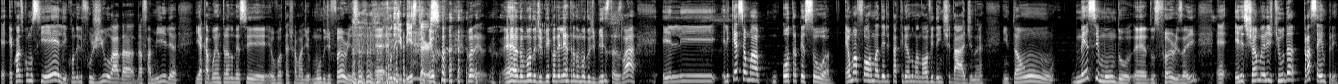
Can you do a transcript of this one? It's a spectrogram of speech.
é, é, quase como se ele, quando ele fugiu lá da, da família e acabou entrando nesse. Eu vou até chamar de mundo de furries. é, mundo de beasters? Eu, quando, é, no mundo de. Quando ele entra no mundo de beasters lá, ele. Ele quer ser uma outra pessoa. É uma forma dele estar tá criando uma nova identidade, né? Então, nesse mundo é, dos furries aí, é, eles chamam ele de Kyuda pra sempre.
